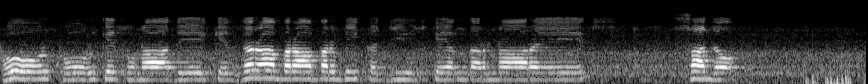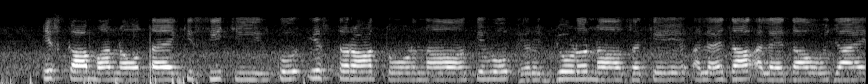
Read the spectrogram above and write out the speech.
کھول کھول کے سنا دے کہ ذرا برابر بھی کجی اس کے اندر نہ رہے۔ صد اس کا معنی ہوتا ہے کسی چیز کو اس طرح توڑنا کہ وہ پھر جڑ نہ سکے، علیحدہ علیحدہ ہو جائے۔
